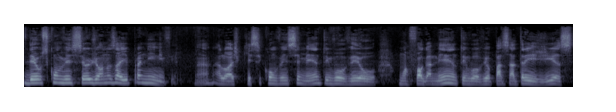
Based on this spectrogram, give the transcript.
Deus convenceu Jonas a ir para Nínive. Né? É lógico que esse convencimento envolveu um afogamento, envolveu passar três dias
